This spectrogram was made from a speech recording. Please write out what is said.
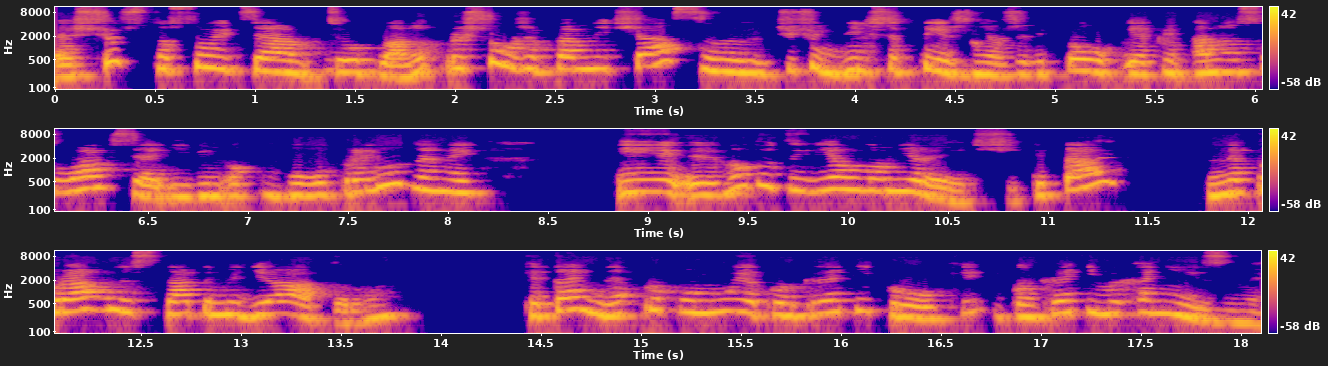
Е, що ж стосується цього плану, пройшов вже певний час, е, чуть-чуть більше тижня вже від того, як він анонсувався, і він був оприлюднений. І ну тут є головні речі: Китай не прагне стати медіатором Китай не пропонує конкретні кроки і конкретні механізми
